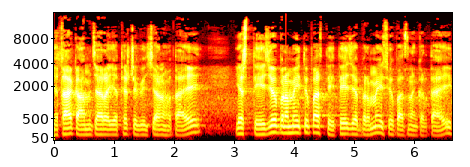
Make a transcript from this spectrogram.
यथा कामचार यथेष्ट विचरण होता है। यस तेज ब्रह्म इत उपास तेज ब्रह्म इसे उपासना करता है।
